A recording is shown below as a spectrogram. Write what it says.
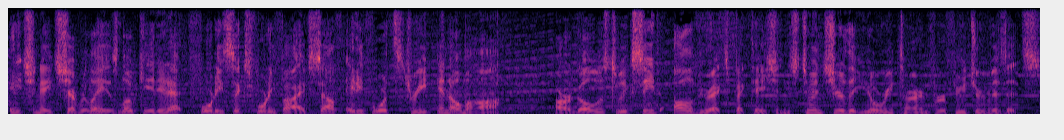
H&H Chevrolet is located at 4645 South 84th Street in Omaha. Our goal is to exceed all of your expectations to ensure that you'll return for future visits.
